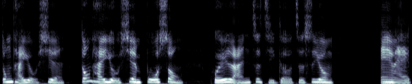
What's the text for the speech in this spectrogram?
东台有线、东台有线播送、回蓝这几个，则是用 MX，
